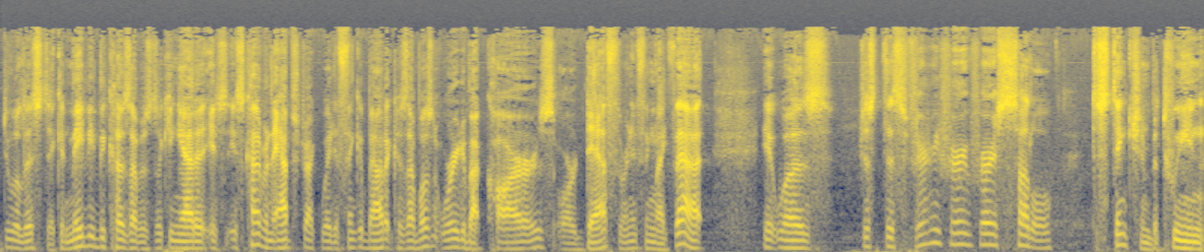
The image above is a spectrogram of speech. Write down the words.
dualistic, and maybe because I was looking at it, it's, it's kind of an abstract way to think about it because I wasn't worried about cars or death or anything like that. It was just this very, very, very subtle distinction between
